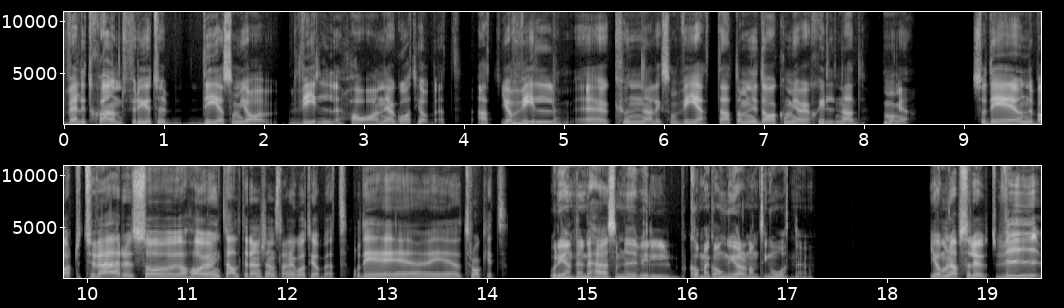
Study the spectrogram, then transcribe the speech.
väldigt skönt, för det är typ det som jag vill ha när jag går till jobbet. Att jag Mm. vill eh, kunna liksom veta att om idag kommer jag göra skillnad för många. Så det är underbart. Tyvärr så har jag inte alltid den känslan när jag går till jobbet och det är, är tråkigt. Och det är egentligen det här som ni vill komma igång och göra någonting åt nu? Ja men absolut. Vi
